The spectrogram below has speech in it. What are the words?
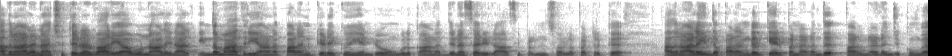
அதனால் நட்சத்திர வாரியாகவும் நாளினால் இந்த மாதிரியான பலன் கிடைக்கும் என்று உங்களுக்கான தினசரி ராசி பலன் சொல்லப்பட்டிருக்கு. அதனால் இந்த பலன்களுக்கேற்ப நடந்து பலனடைஞ்சுக்குங்க.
